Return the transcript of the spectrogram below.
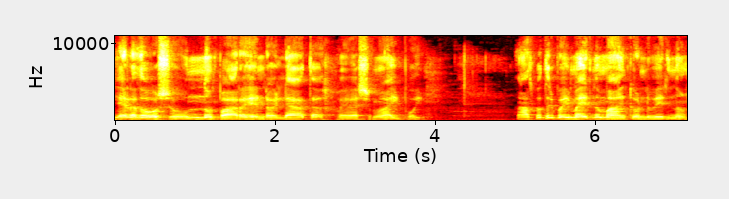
ജലദോഷവും ഒന്നും പറയണ്ട വല്ലാത്ത വിഷമമായിപ്പോയി. ആസ്പത്രി പോയി മരുന്നും വാങ്ങിക്കൊണ്ട് വരുന്നു.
